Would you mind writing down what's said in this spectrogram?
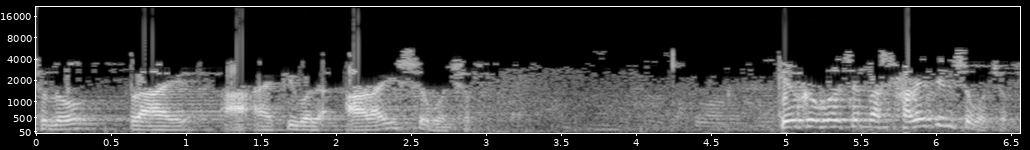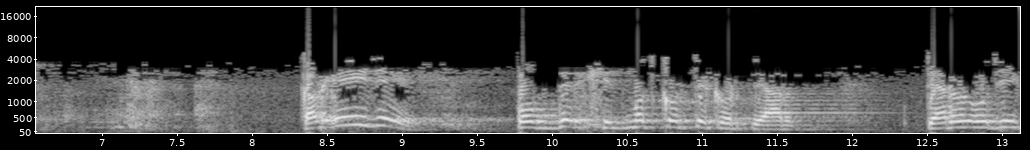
ছিল প্রায় কি বলে, আড়াইশো বছর। কেউ কেউ বলছেন না সাড়ে তিনশো বছর। কারণ এই যে পোপদের খিদমত করতে করতে আর তেরোর অধিক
